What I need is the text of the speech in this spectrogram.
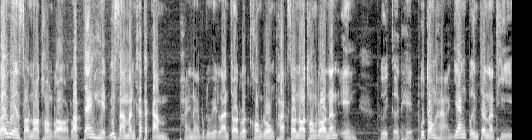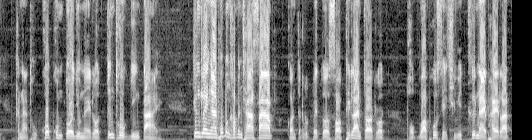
ร้อยเวรสอนอทองหล่อ รับแจ้งเหตุวิสามันฆาตกรรม ภายในบริเวณลานจอดรถของโรงพักสอนอทองหล่อนั่นเอง โดยเกิดเหตุผู้ต้องหาแย่งปืนเจ้าหน้าที่ขณะถูกควบคุมตัวอยู่ในรถจึงถูกยิงตาย จึงรายงานผู้บังคับบัญชาทราบ ก่อนจะรุดไปตรวจสอบที่ลานจอดรถ พบว่าผู้เสียชีวิตคือนายภัยรัตน์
